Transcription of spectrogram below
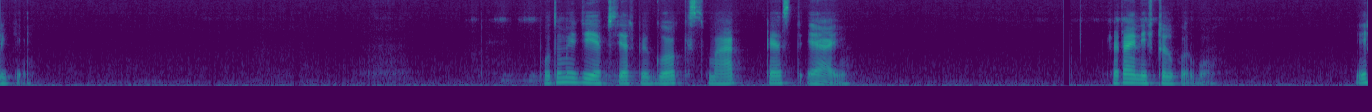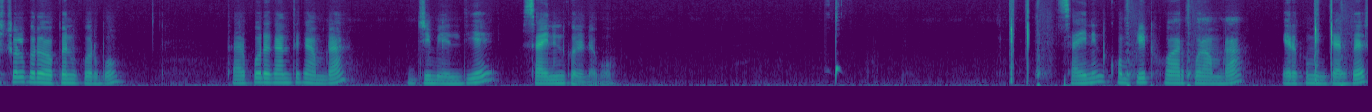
লিখে প্রথমে যে অ্যাপসটি আসবে গ্রক স্মার্ট টেস্ট এআই সেটা ইনস্টল করব। ইনস্টল করে ওপেন করব। তারপর এখান থেকে আমরা জিমেল দিয়ে সাইন ইন করে নেব। সাইন ইন কমপ্লিট হওয়ার পর আমরা এরকম ইন্টারফেস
